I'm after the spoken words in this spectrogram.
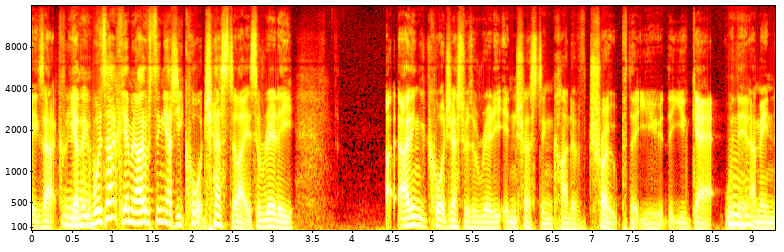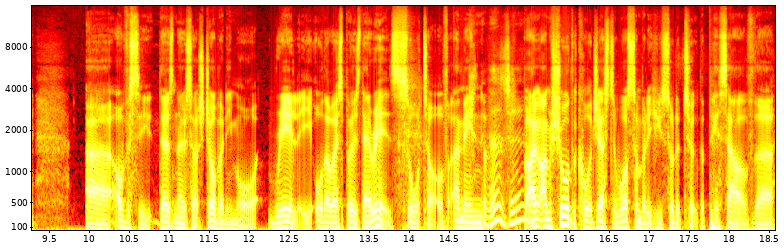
exactly. Yeah, Yeah. well, exactly. I mean, I was thinking actually, court jester. Like, it's a really, I, I think court jester is a really interesting kind of trope that you that you get within. Mhm. I mean, uh, obviously there's no such job anymore, really. Although I suppose there is, sort of. I mean, is, yeah. but I'm, I'm sure the court jester was somebody who sort of took the piss out of the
